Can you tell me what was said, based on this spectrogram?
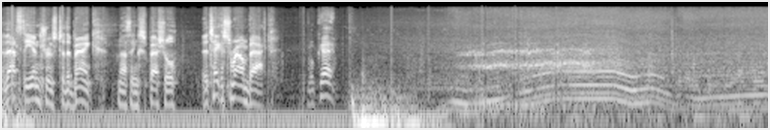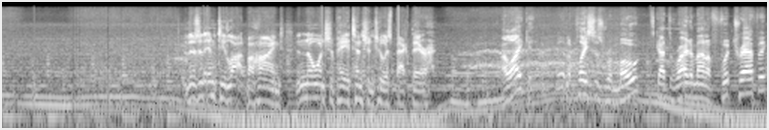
That's the entrance to the bank. Nothing special. Uh, Take us around back. Okay. There's an empty lot behind, no one should pay attention to us back there. I like it. Yeah, the place is remote. It's got the right amount of foot traffic.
